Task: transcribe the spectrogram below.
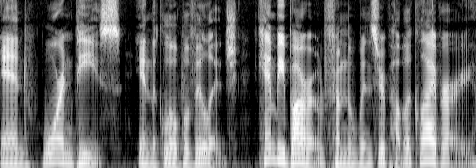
and War and Peace in the Global Village, can be borrowed from the Windsor Public Library.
